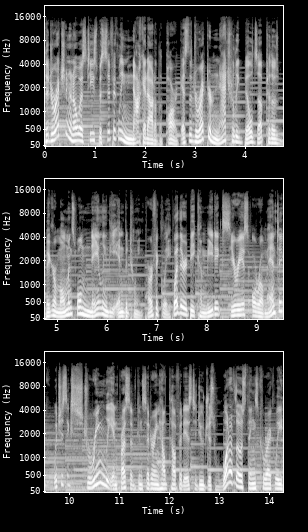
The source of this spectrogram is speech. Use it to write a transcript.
14, by the. The direction and OST specifically knock it out of the park, as the director naturally builds up to those bigger moments while nailing the in between perfectly, whether it be comedic, serious, or romantic, which is extremely impressive considering how tough it is to do just one of those things correctly,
